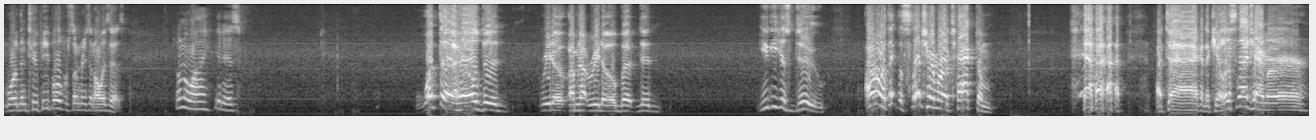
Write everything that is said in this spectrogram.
more than two people for some reason always is. Don't know why. It is. What the hell did Rito? I'm not Rito, but did Yugi just do? I don't know. I think the sledgehammer attacked him. Attack and the killer sledgehammer!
